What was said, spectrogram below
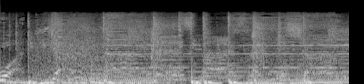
one, go. This nice, let me show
